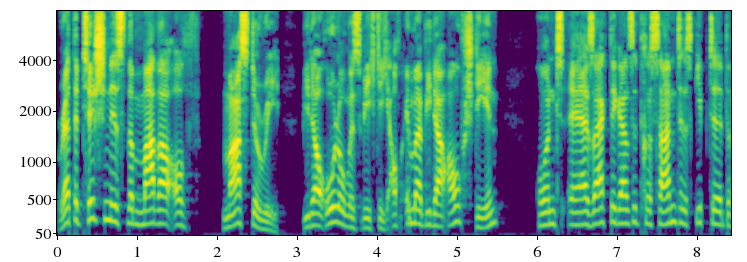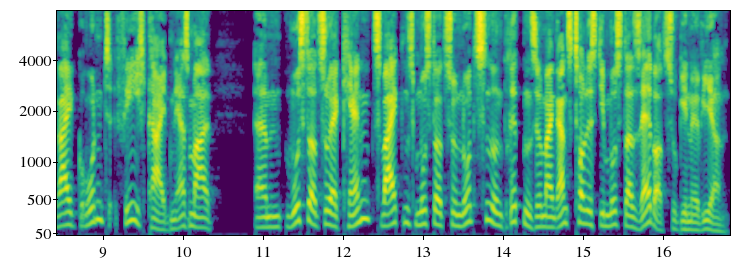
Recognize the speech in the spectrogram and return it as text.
Repetition is the mother of Mastery. Wiederholung ist wichtig, auch immer wieder aufstehen. Und er sagte ganz interessant, es gibt äh, drei Grundfähigkeiten. Erstmal ähm, Muster zu erkennen, zweitens Muster zu nutzen und drittens, wenn man ganz toll ist, die Muster selber zu generieren.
